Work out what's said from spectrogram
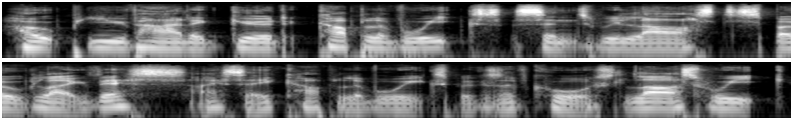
Hope you've had a good couple of weeks since we last spoke like this. I say couple of weeks because, of course, last week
